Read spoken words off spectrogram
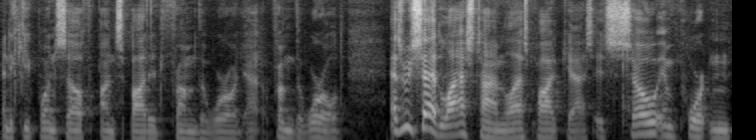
and to keep oneself unspotted from the world. Uh, from the world. As we said last time, the last podcast, it's so important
